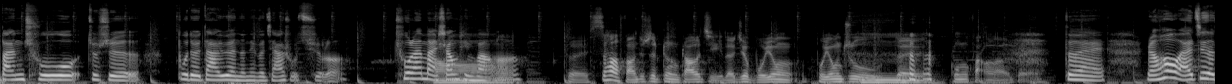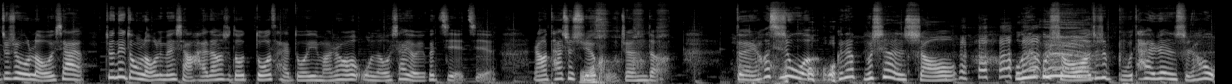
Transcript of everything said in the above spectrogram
搬出就是部队大院的那个家属区了。出来买商品房了，对，四号房就是更高级的，就不用不用住对 公房了，对。对。然后我还记得，就是我楼下就那栋楼里面小孩当时都多才多艺嘛，然后我楼下有一个姐姐，然后她是学古筝的，对。然后其实我我跟他不是很熟，我跟他不熟啊，就是不太认识。然后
